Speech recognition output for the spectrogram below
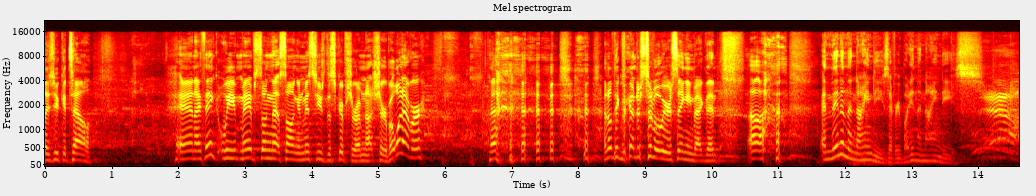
As you could tell. And I think we may have sung that song and misused the scripture, I'm not sure, but whatever. I don't think we understood what we were singing back then. Uh, and then in the 90s, everybody, in the 90s. Yeah.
